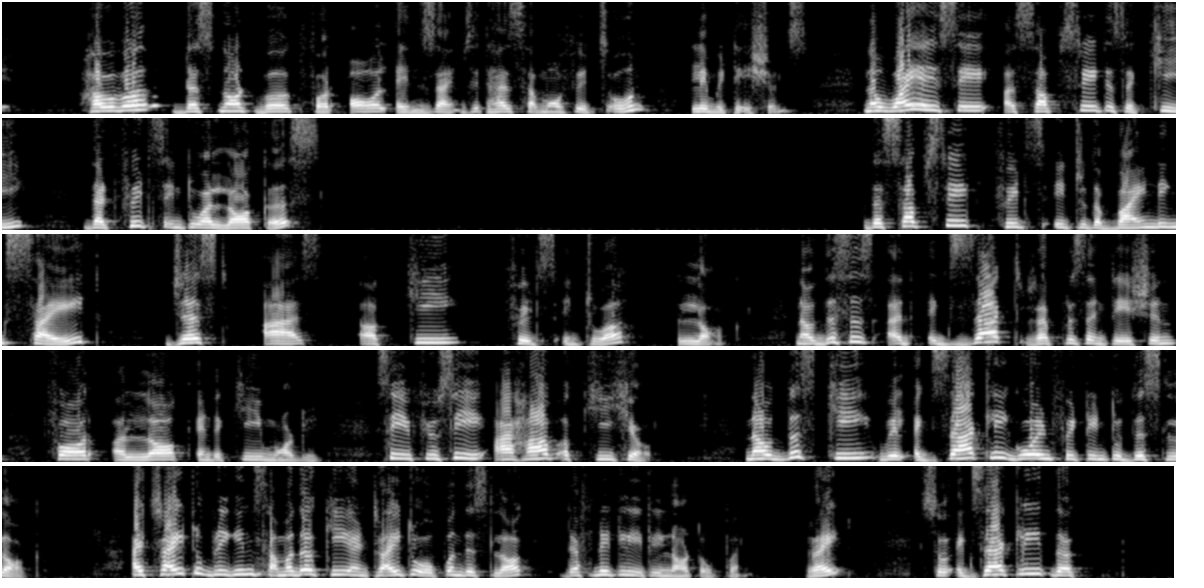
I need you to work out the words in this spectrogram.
however does not work for all enzymes. It has some of its own limitations. Now, why I say a substrate is a key that fits into a lock is the substrate fits into the binding site just as a key fits into a lock. Now, this is an exact representation for a lock and a key model. See, if you see, I have a key here. Now, this key will exactly go and fit into this lock. I try to bring in some other key and try to open this lock, definitely it will not open, right. So, exactly the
